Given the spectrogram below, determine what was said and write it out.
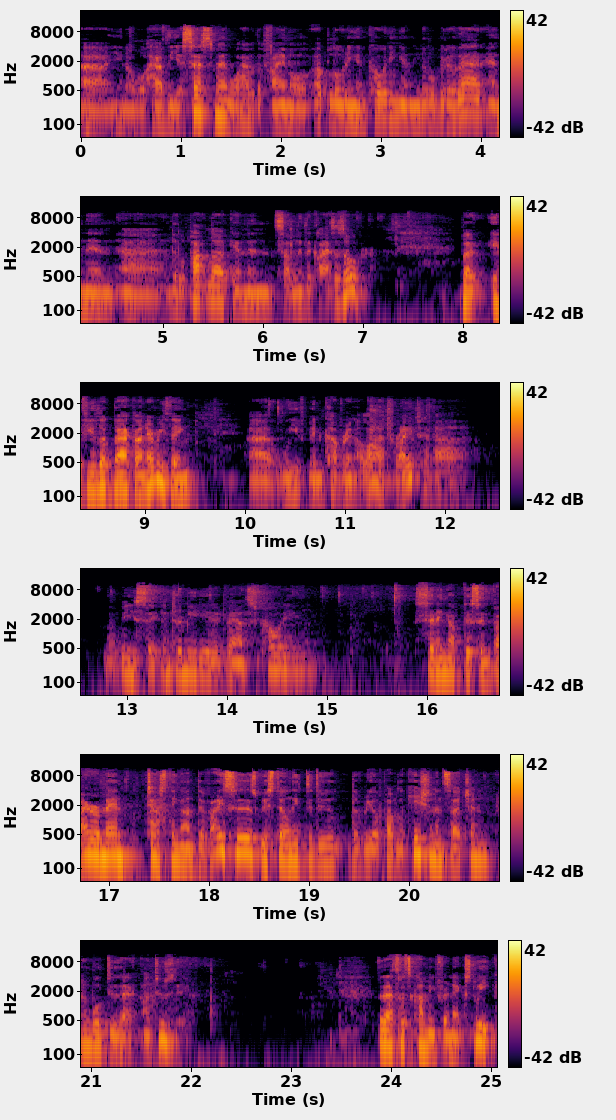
uh, you know, we'll have the assessment, we'll have the final uploading and coding and a little bit of that, and then uh, a little potluck, and then suddenly the class is over. But if you look back on everything, uh, we've been covering a lot, right? Uh, basic, intermediate, advanced coding, setting up this environment, testing on devices. We still need to do the real publication and such, and, and we'll do that on Tuesday. So that's what's coming for next week.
